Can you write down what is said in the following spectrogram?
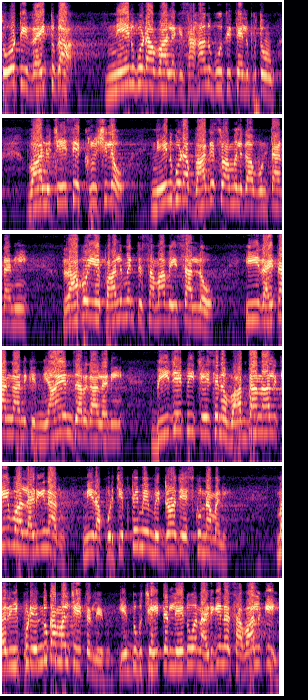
తోటి రైతుగా నేను కూడా వాళ్ళకి సహానుభూతి తెలుపుతూ వాళ్ళు చేసే కృషిలో నేను కూడా భాగస్వాములుగా ఉంటానని రాబోయే పార్లమెంటు సమావేశాల్లో ఈ రైతాంగానికి న్యాయం జరగాలని బీజేపీ చేసిన వాగ్దానాలకే వాళ్ళు అడిగినారు. మీరు అప్పుడు చెప్తే మేము విత్డ్రా చేసుకున్నామని. మరి ఇప్పుడు ఎందుకు అమలు చేయటం లేదు? ఎందుకు చేయటం లేదు అని అడిగిన సవాల్కి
